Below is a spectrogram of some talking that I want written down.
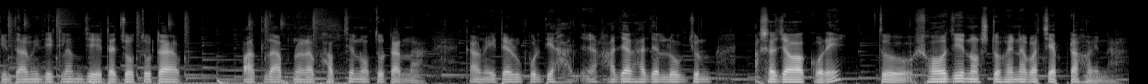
কিন্তু আমি দেখলাম যে, এটা যতটা পাতলা আপনারা ভাবছেন অতটা না। কারণ এটার উপর দিয়ে হাজ- হাজার হাজার লোকজন আসা যাওয়া করে। তো সহজে নষ্ট হয় না বা চ্যাপটা হয় না।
